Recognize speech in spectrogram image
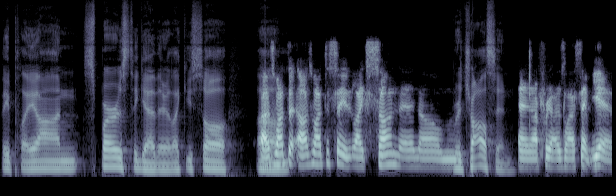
they play on Spurs together, like you saw. I was um, about to I was about to say like Son and um Richarlison. and I forgot his last name. Yeah,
